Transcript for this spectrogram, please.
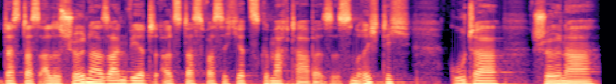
dass das alles schöner sein wird als das, was ich jetzt gemacht habe. Es ist ein richtig guter, schöner,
